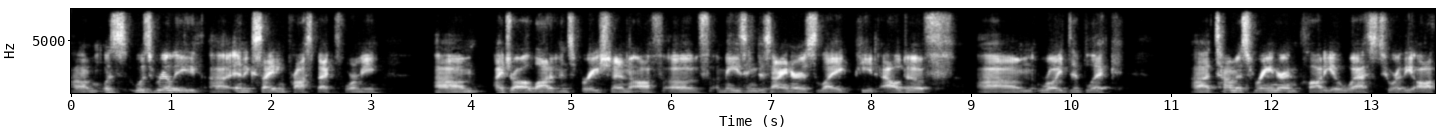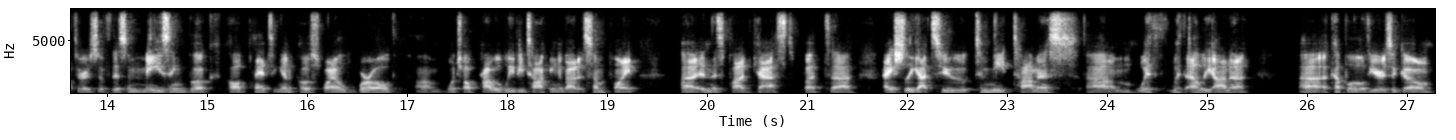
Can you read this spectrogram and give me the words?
um, was, was really uh, an exciting prospect for me. Um, I draw a lot of inspiration off of amazing designers like Piet Oudolf, um, Roy Diblick, uh, Thomas Rainer and Claudia West, who are the authors of this amazing book called Planting in a Post-Wild World, um, which I'll probably be talking about at some point uh, in this podcast. But uh, I actually got to to meet Thomas um, with with Eliana uh, a couple of years ago.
